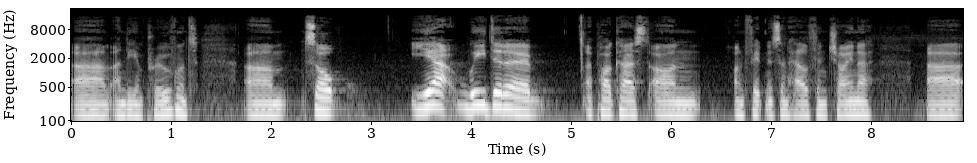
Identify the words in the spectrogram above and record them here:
um, and the improvement. Um, so, yeah, we did a a podcast on on fitness and health in China uh,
